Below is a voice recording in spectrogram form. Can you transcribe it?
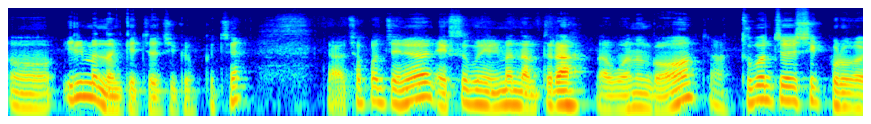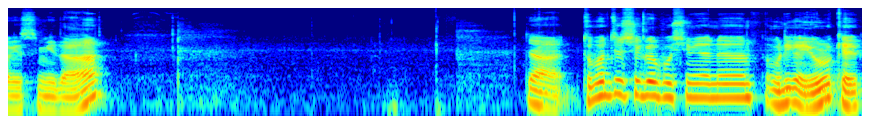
어 1만 남겠죠, 지금. 그쵸? 자, 첫 번째는 x분의 1만 남더라 라고 하는 거. 자, 두 번째 식 보러 가겠습니다. 자, 두 번째 식을 보시면은 우리가 이렇게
